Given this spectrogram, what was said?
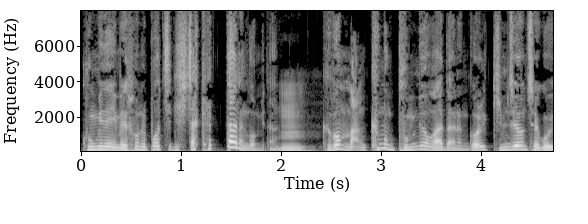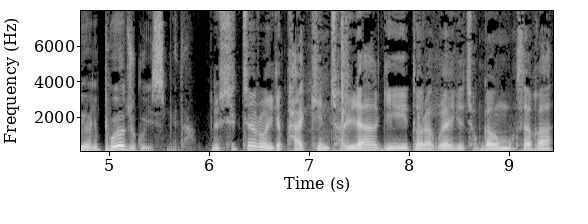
국민의힘의 손을 뻗치기 시작했다는 겁니다. 음. 그것만큼은 분명하다는 걸 김재원 최고위원이 보여주고 있습니다. 실제로 이게 밝힌 전략이더라고요. 이게 정강훈 목사가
